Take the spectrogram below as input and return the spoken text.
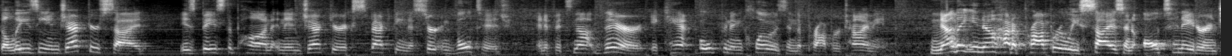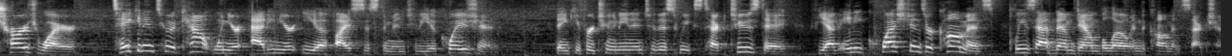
The lazy injector side is based upon an injector expecting a certain voltage and if it's not there, it can't open and close in the proper timing. Now that you know how to properly size an alternator and charge wire, take it into account when you're adding your EFI system into the equation. Thank you for tuning into this week's Tech Tuesday. If you have any questions or comments, please add them down below in the comment section.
